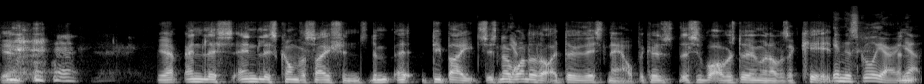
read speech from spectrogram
Yeah. Yeah, endless, endless conversations, dem- uh, debates. It's no wonder that I do this now because this is what I was doing when I was a kid in the schoolyard And- yeah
